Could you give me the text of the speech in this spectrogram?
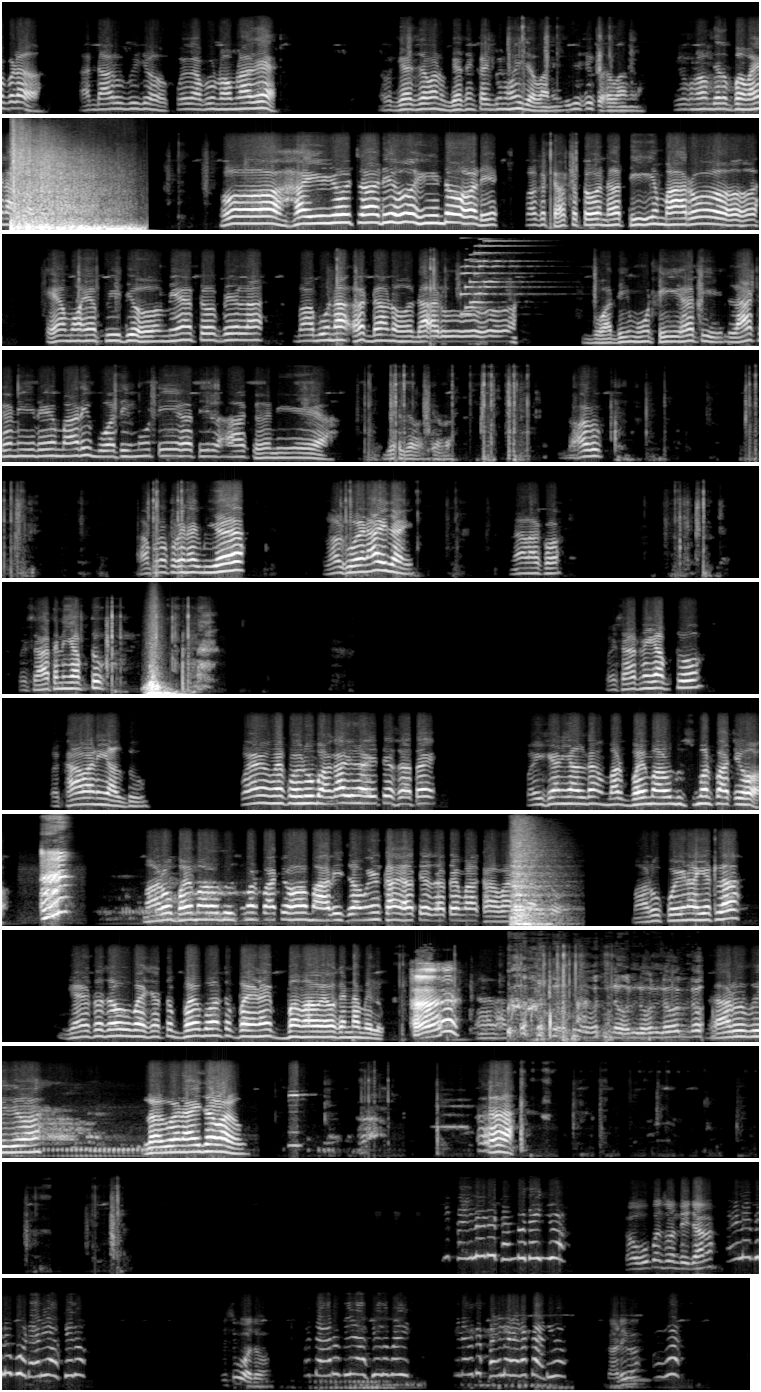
આપડે. આ દારૂ પીજો. કોઈ આપણું નામ ના છે હવે ઘેર જવાનું. ઘેર કઈ બીન હોય જવાનું. બીજું શું કરવાનું? એવું નામ દે તો ભમાઈ નાખવાનું. ઓ હૈયો ચડ્યો હિંડોડે પગ ઠકતો નથી મારો. એમોય પીધ્યો મેં તો પેલા બાબુના અડ્ડાનો દારૂ. બોધી મોટી હતી લાખની રે મારી, બોધી મોટી હતી લાખની બે જવા જવા. દારૂ. કોઈ ના બીએ? લડવું હોય ને આવી જાય. ના કોઈ સાથ નહીં આપતું. કોઈ સાથ નહીં આપતું કોઈ ખાવા નહીં હાલતું. કોઈ મેં કોઈનું બગાડ્યું નહીં તે સાથે પૈસા નહીં હાલતા. મારો ભાઈ મારો દુશ્મન પાછો હો. મારો ભાઈ મારો દુશ્મન પાછો હો. મારી જમીન ખાય હતે સાથે મને ખાવા નહીં હાલતો. મારું કોઈ ના એટલા. ઘેર તો જવું ભાઈ છે તો ભાઈ બોલ તો ભાઈ નહીં ભમાવે વગર ના મેલું. No, no, no, no. દારૂ પીજો લગન આવી જવાનું હા પણ સોંધી જા ને પેલો ભોડારી આવશે તો શું હતો દારૂ પી આવશે તો ભાઈ એના માટે ખાઈ લો એના કાઢ્યો ગાડી માં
